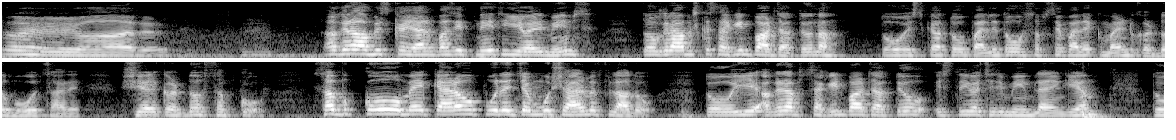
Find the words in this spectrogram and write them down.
यार। अगर आप इसका यार बस इतने ही थी ये वाली मीम्स तो अगर आप इसका सेकंड पार्ट चाहते हो ना तो इसका तो पहले तो सबसे पहले कमेंट कर दो बहुत सारे शेयर कर दो सबको। सबको मैं कह रहा हूँ पूरे जम्मू शहर में फैला दो। तो ये अगर आप सेकंड पार्ट चाहते हो इस इसलिए अच्छी अच्छी मीम लाएँगे हम तो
